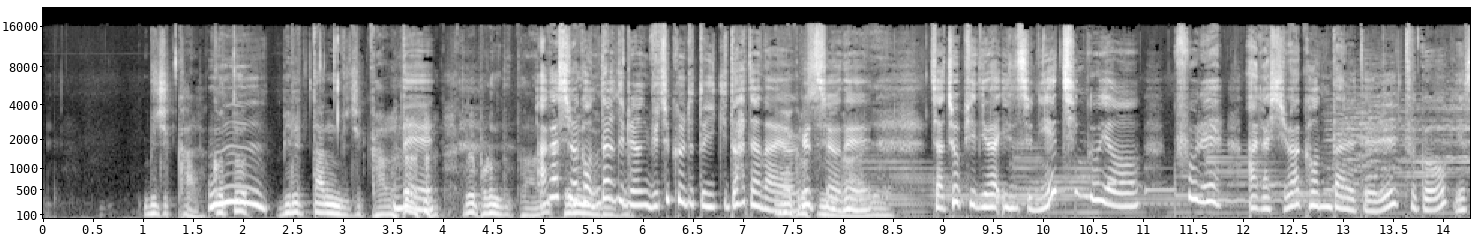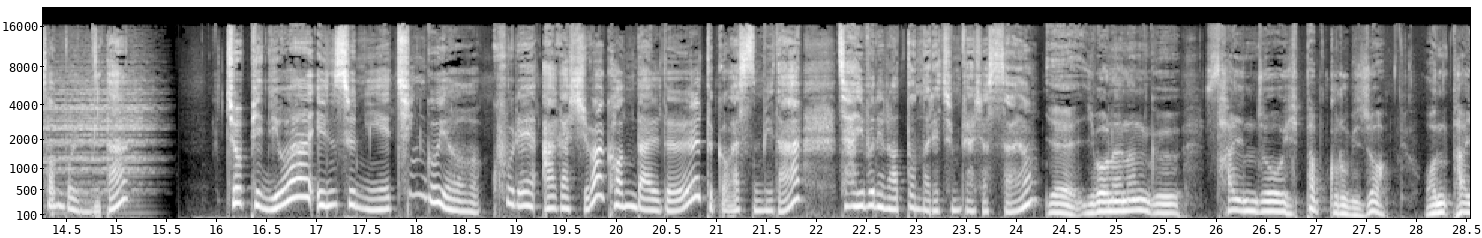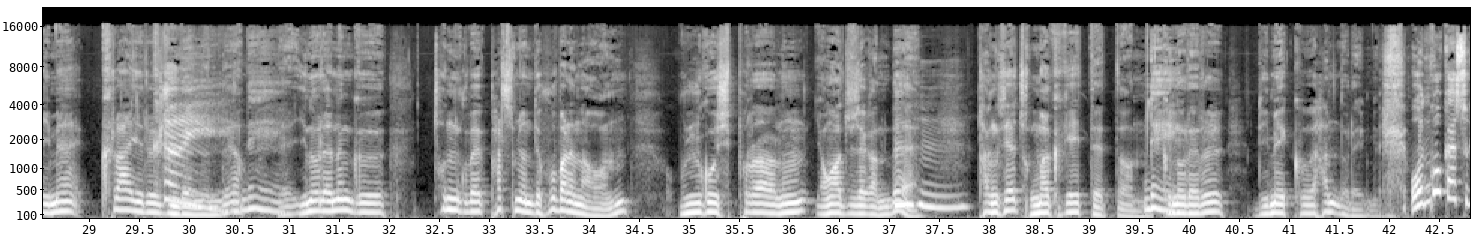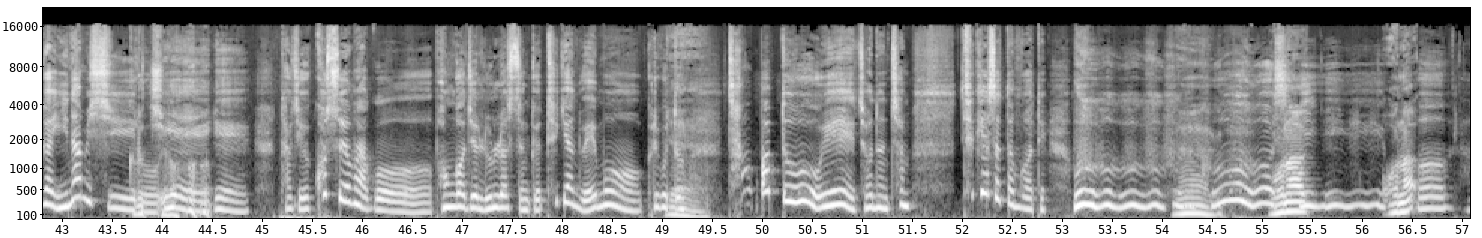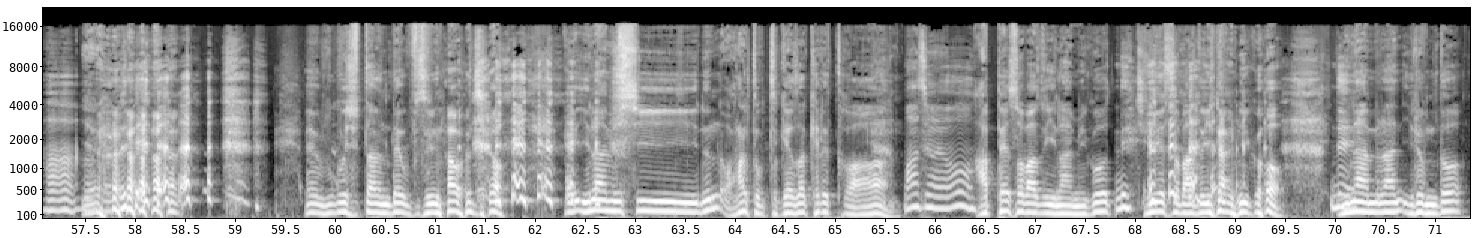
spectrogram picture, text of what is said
뮤지컬 그것도 음. 밀당 뮤지컬을 네. 보는 듯한 아가씨와 건달들이라는 뮤지컬도 또 있기도 하잖아요. 네, 그렇죠. 네. 예. 자 조피디와 인순이의 친구요 쿨의 아가씨와 건달들 두곡 예, 선보입니다. 조피디와 인순이의 친구요. 쿨의 아가씨와 건달들 듣고 왔습니다. 자, 이번에는 어떤 노래 준비하셨어요? 예, 이번에는 그 4인조 힙합 그룹이죠. 원타임의 크라이를 크라이. 준비했는데요. 네. 예, 이 노래는 그 1980년대 후반에 나온 울고 싶어라는 영화 주제가인데 음흠. 당시에 정말 크게 히트했던 네. 그 노래를 리메이크한 노래입니다. 원곡 가수가 이남희 씨로 그렇죠. 예, 예. 당시 그 코스염하고 번거지를 눌러쓴 그 특이한 외모 그리고 또 예. 창법도 예, 저는 참 특이했었던 것 같아요. 우우우우 네. 워낙 워낙 예. 네, 울고 싶다는데 웃음이 나오죠. 그 이남희 씨는 워낙 독특해서 캐릭터가 맞아요. 앞에서 봐도 이남이고 네. 뒤에서 봐도 이남이고 네. 이남이란 이름도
